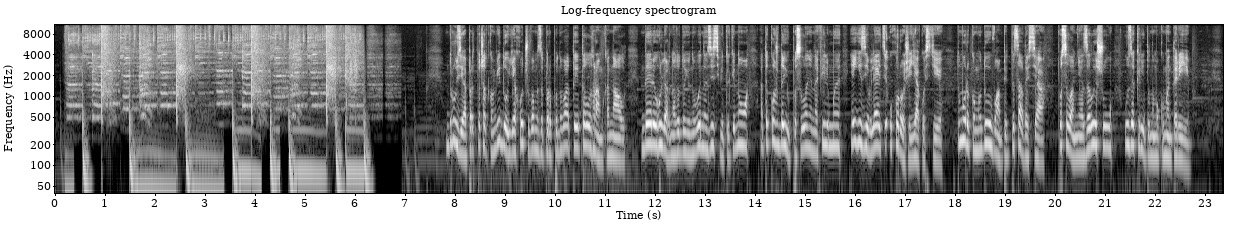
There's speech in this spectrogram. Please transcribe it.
Друзі, а перед початком відео я хочу вам запропонувати телеграм-канал, де я регулярно додаю новини зі світу кіно, а також даю посилання на фільми, які з'являються у хорошій якості. Тому рекомендую вам підписатися. Посилання залишу у закріпленому коментарі.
